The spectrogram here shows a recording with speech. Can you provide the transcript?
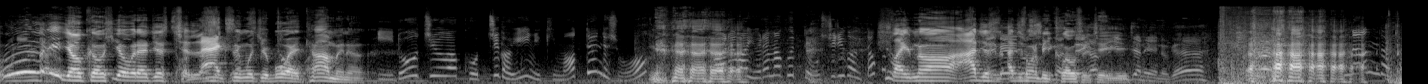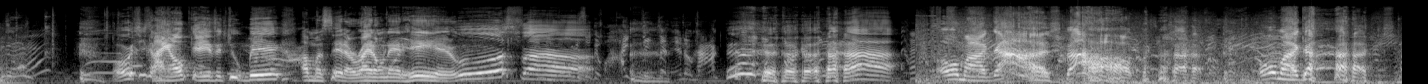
Ooh, look at Yoko. She over there just chillaxing with your boy Kamina. She's like, no, I just, I just want to be closer to you. oh, she's like, okay, is it too big? I'm gonna set it right on that head. What's up? oh my gosh, stop! Oh my gosh!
